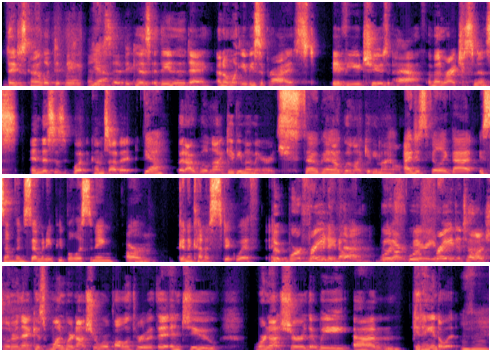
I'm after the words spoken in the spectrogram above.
they just kind of looked at me and I said, because at the end of the day, I don't want you to be surprised if you choose a path of unrighteousness, and this is what comes of it. Yeah. But I will not give you my marriage, So good. and I will not give you my home. I just feel like that is something so many people listening are Mhm. going to kind of stick with. But we're afraid of that. on. We're, we are we're very afraid, to tell our children that because one, we're not sure we'll follow through with it, and two, we're not sure that we um, can handle it. Mhm.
